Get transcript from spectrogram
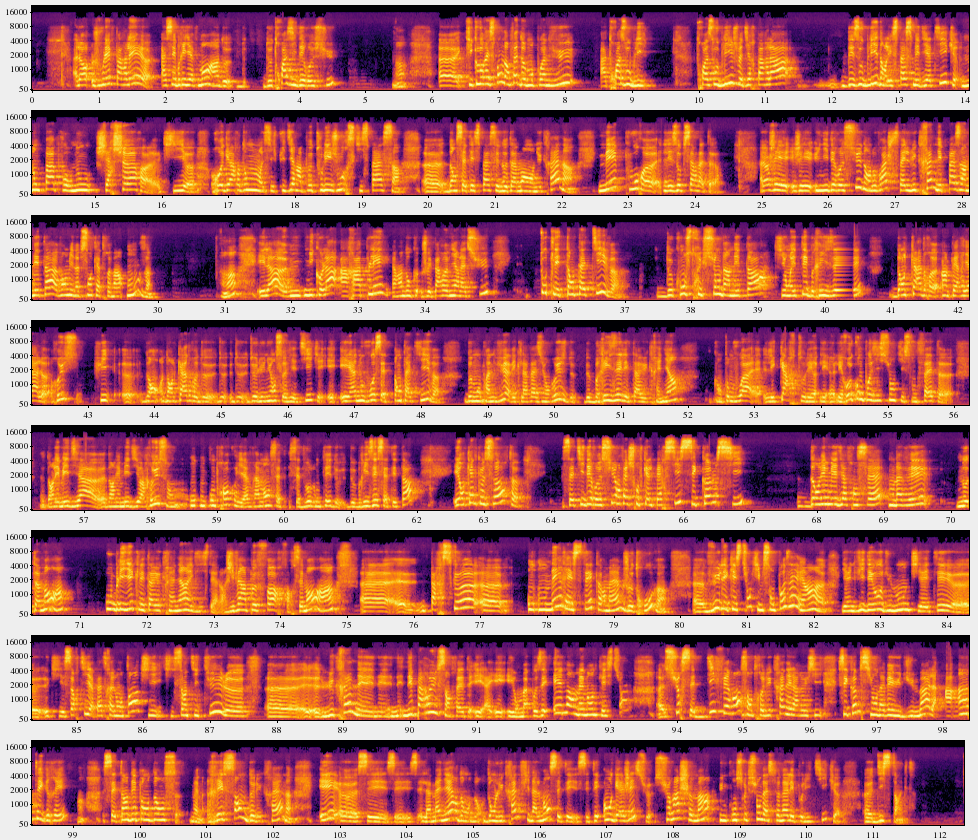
Alors, je voulais parler assez brièvement hein, de, trois idées reçues hein, qui correspondent en fait, de mon point de vue, à trois oublis. Trois oublis, je veux dire par là, des oublis dans l'espace médiatique, non pas pour nous chercheurs euh, qui euh, regardons, si je puis dire, un peu tous les jours ce qui se passe euh, dans cet espace et notamment en Ukraine, mais pour les observateurs. Alors j'ai une idée reçue dans l'ouvrage qui s'appelle L'Ukraine n'est pas un État avant 1991. Hein et là, Nicolas a rappelé, hein, donc je ne vais pas revenir là-dessus, toutes les tentatives de construction d'un État qui ont été brisées dans le cadre impérial russe, puis euh, dans, dans, le cadre de, de, de, l'Union soviétique, et, à nouveau cette tentative, de mon point de vue, avec l'invasion russe, de, briser l'État ukrainien. Quand on voit les cartes, les, les, recompositions qui sont faites euh, dans les médias, euh, dans les médias russes, on, on comprend qu'il y a vraiment cette, cette volonté de, briser cet État. Et en quelque sorte, cette idée reçue, en fait, je trouve qu'elle persiste. C'est comme si, dans les médias français, on avait notamment, hein, oublier que l'État ukrainien existait. Alors j'y vais un peu fort forcément, hein, euh, parce que euh, on, est resté quand même, je trouve, euh, vu les questions qui me sont posées. Hein. Il y a une vidéo du Monde qui a été, euh, qui est sortie il y a pas très longtemps, qui, s'intitule euh, "L'Ukraine n'est pas russe" en fait, et, on m'a posé énormément de questions sur cette différence entre l'Ukraine et la Russie. C'est comme si on avait eu du mal à intégrer hein, cette indépendance même récente de l'Ukraine et c'est la manière dont, dont l'Ukraine finalement s'était engagée sur sur, un chemin, une construction nationale et politique euh, distincte.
